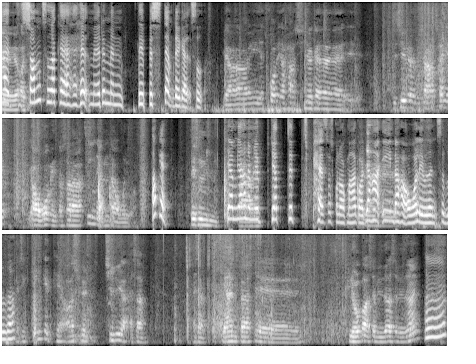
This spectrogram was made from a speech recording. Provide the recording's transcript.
har Øh, øh, og- samtidig kan jeg have held med det, men det er bestemt ikke altid. Jeg, jeg tror, jeg har cirka... Det er cirka, hvis jeg har tre, jeg overvinder, så er der en af dem, der overlever. Okay. Det er sådan min... Jamen, jeg har nemlig... Jeg, det passer sgu nok meget godt. Jeg har en, der har overlevet indtil videre. Men til gengæld kan jeg også høste chilier, altså... Altså, gerne de første øh, knopper og så videre og så videre, ikke? Mm.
